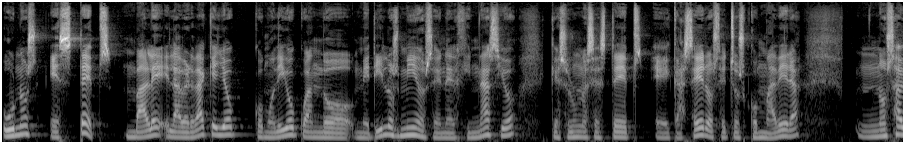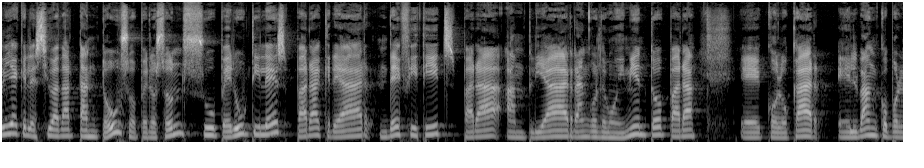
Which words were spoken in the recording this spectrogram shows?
unos steps, ¿vale? La verdad que yo, como digo, cuando metí los míos en el gimnasio, que son unos steps eh, caseros hechos con madera, no sabía que les iba a dar tanto uso, pero son súper útiles para crear déficits, para ampliar rangos de movimiento, para eh, colocar el banco, por,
